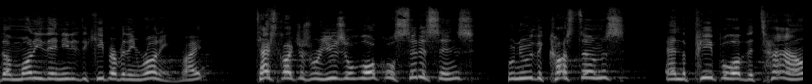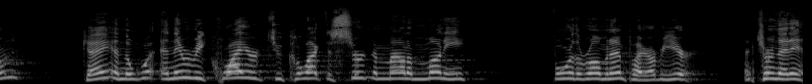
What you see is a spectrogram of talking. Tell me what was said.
the money they needed to keep everything running, right? Tax collectors were usually local citizens who knew the customs and the people of the town Okay? And, the, and they were required to collect a certain amount of money for the Roman Empire every year and turn that in.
